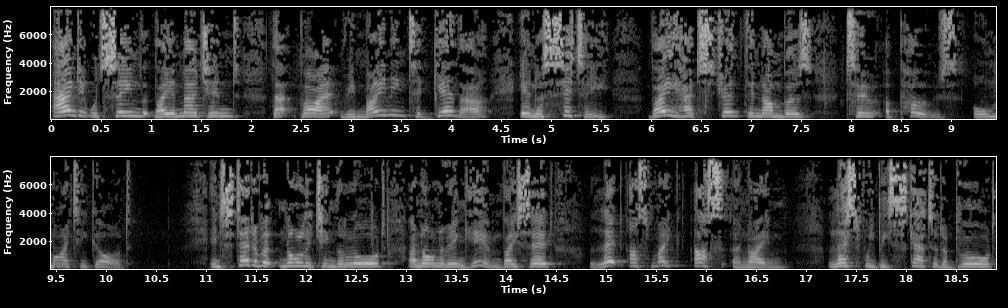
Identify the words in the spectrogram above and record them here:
And it would seem that they imagined that by remaining together in a city, they had strength in numbers to oppose Almighty God. Instead of acknowledging the Lord and honouring Him, they said, let us make us a name, lest we be scattered abroad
